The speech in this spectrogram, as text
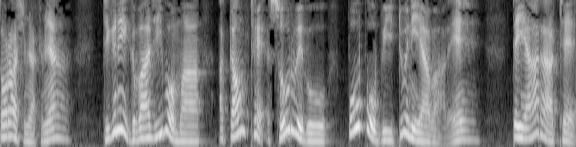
တော်ရရှိမြခင်ဗျာဒီကနေ့ကဘာကြီးပေါ်မှာအကောင့်ထက်အစိုးတွေကိုပိုးပို့ပြီးတွေ့နေရပါတယ်တရားတာထက်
